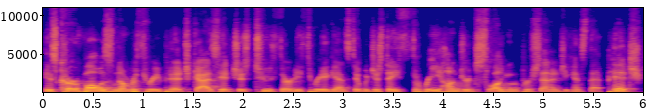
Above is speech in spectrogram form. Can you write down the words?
His curveball was number three pitch. Guys hit just 233 against it with just a 300 slugging percentage against that pitch.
